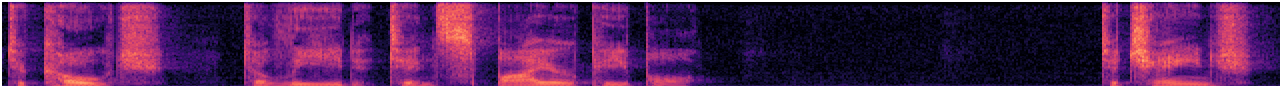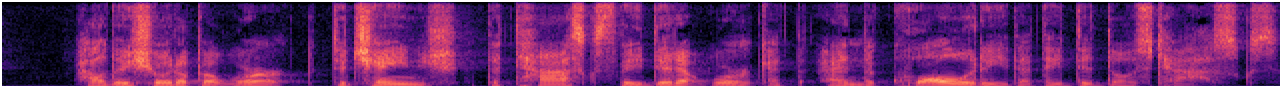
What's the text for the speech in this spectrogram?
to coach, to lead, to inspire people to change how they showed up at work, to change the tasks they did at work and the quality that they did those tasks.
